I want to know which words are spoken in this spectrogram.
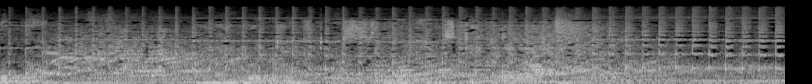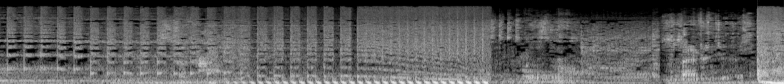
We to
